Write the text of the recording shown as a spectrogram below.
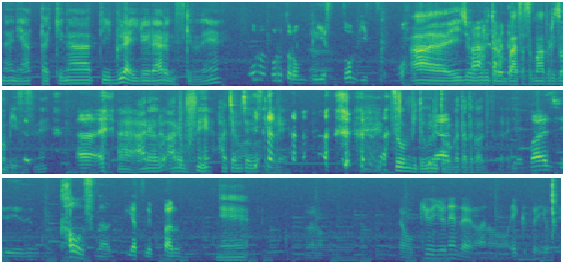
何あったっけなーっていうぐらいいろいろあるんですけどね。ウルウルトロン VS ゾンビーズも。ああ、エイジオブ・ウルトロン VS マーベル・ゾンビーズですね。はい。はい、あれ、あれもね、はちゃめちゃですけどね。ゾンビとウルトロンが戦うんですからね。マジで、でもカオスなやつがいっぱいあるんで。ねあのでも90年代のあの X で読んだや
